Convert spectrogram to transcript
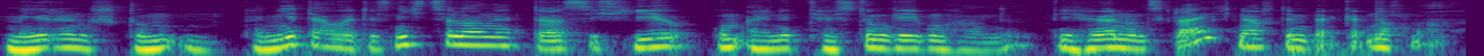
mehreren Stunden. Bei mir dauert es nicht so lange, da es sich hier um eine Testumgebung handelt. Wir hören uns gleich nach dem Backup nochmal.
